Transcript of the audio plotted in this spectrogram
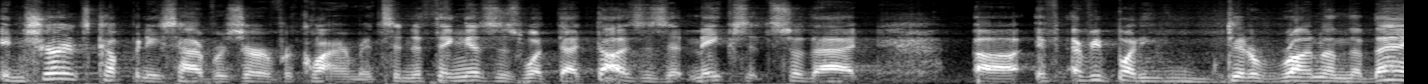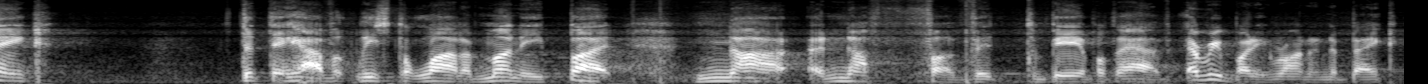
insurance companies have reserve requirements. And the thing is, is what that does is it makes it so that uh, if everybody did a run on the bank, that they have at least a lot of money, but not enough of it to be able to have everybody run in the bank.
